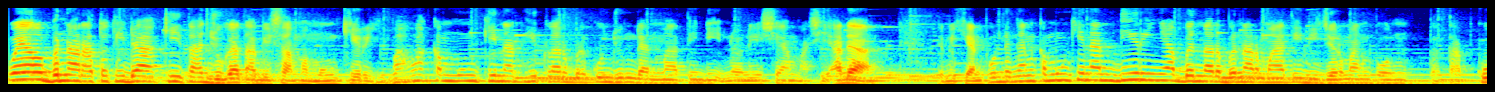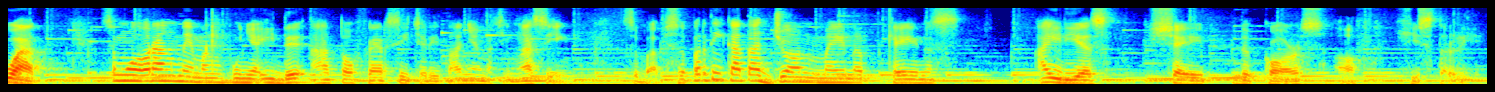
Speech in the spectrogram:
Well, benar atau tidak, kita juga tak bisa memungkiri bahwa kemungkinan Hitler berkunjung dan mati di Indonesia masih ada. Demikian pun dengan kemungkinan dirinya benar-benar mati di Jerman pun tetap kuat. Semua orang memang punya ide atau versi ceritanya masing-masing. Sebab seperti kata John Maynard Keynes, ideas shape the course of history.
